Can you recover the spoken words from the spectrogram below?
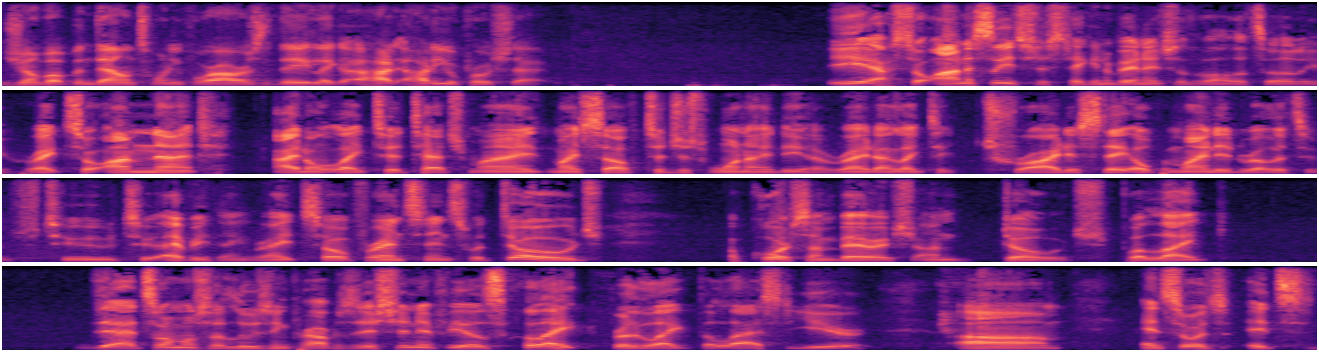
jump up and down 24 hours a day. Like how how do you approach that? Yeah, so honestly, it's just taking advantage of the volatility, right? So I'm not, I don't like to attach my myself to just one idea, right? I like to try to stay open minded relative to to everything, right? So for instance, with Doge, of course I'm bearish on Doge, but like that's almost a losing proposition. It feels like for like the last year, um, and so it's it's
